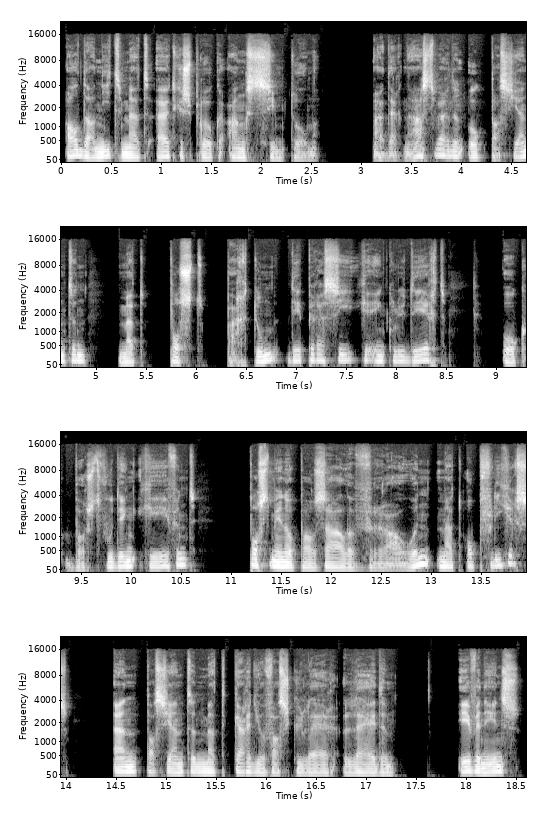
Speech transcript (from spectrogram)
al dan niet met uitgesproken angstsymptomen. Maar daarnaast werden ook patiënten met postpartum depressie geïncludeerd, ook borstvoeding gevend, postmenopausale vrouwen met opvliegers en patiënten met cardiovasculair lijden. Eveneens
